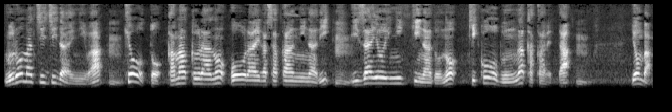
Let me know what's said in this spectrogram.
室町時代にはうん。京都鎌倉の往来が盛んになりうん。いざよい日記などの紀行文が書かれた。うん4番。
